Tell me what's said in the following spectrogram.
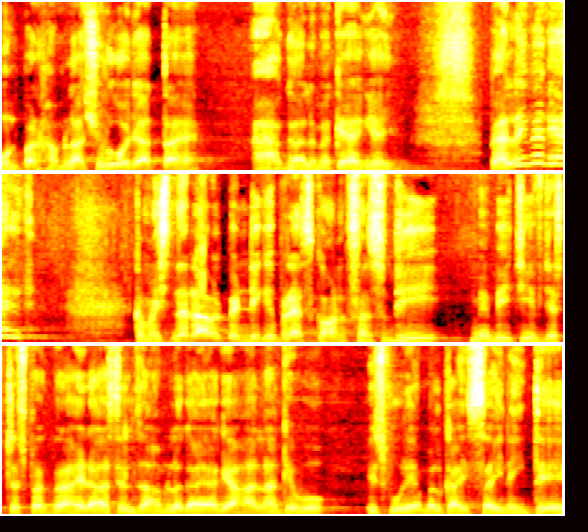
उन पर हमला शुरू हो जाता है। गाल में कह गया ये। पहले ही मैं कह रही थी। कमिश्नर रावलपिंडी की प्रेस कॉन्फ्रेंस भी, में भी चीफ जस्टिस पर बरह रास्त इल्ज़ाम लगाया गया। हालाँकि वो इस पूरे अमल का हिस्सा ही नहीं थे।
